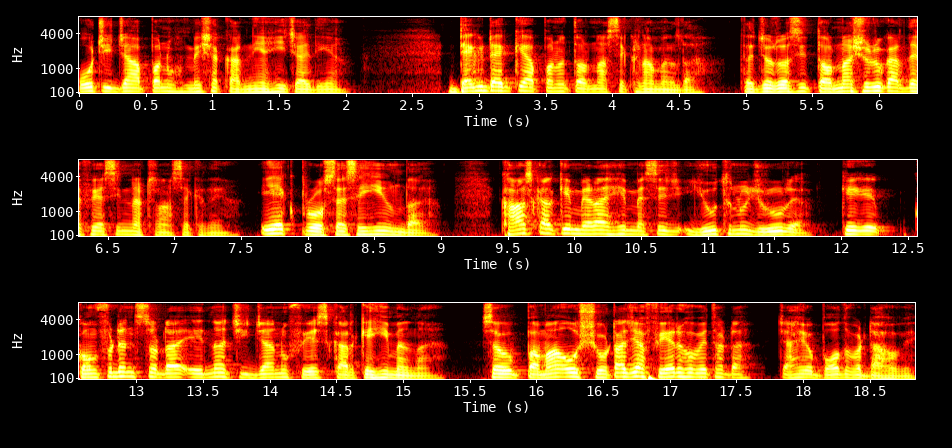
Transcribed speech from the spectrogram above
ਉਹ ਚੀਜ਼ਾਂ ਆਪਾਂ ਨੂੰ ਹਮੇਸ਼ਾ ਕਰਨੀਆਂ ਹੀ ਚਾਹੀਦੀਆਂ। ਡੈਗ ਡੈਗ ਕੇ ਆਪਾਂ ਨੂੰ ਤੁਰਨਾ ਸਿੱਖਣਾ ਮਿਲਦਾ। ਤੇ ਜਦੋਂ ਅਸੀਂ ਤੁਰਨਾ ਸ਼ੁਰੂ ਕਰਦੇ, ਫਿਰ ਅਸੀਂ ਨੱਠਣਾ ਸਿੱਖਦੇ ਹਾਂ। ਇਹ ਇੱਕ ਪ੍ਰੋਸੈਸ ਹੀ ਹੁੰਦਾ ਹੈ। ਖਾਸ ਕਰਕੇ ਮੇਰਾ ਇਹ ਮੈਸੇਜ ਯੂਥ ਨੂੰ ਜ਼ਰੂਰ ਹੈ ਕਿ ਕੌਨਫੀਡੈਂਸ ਤੁਹਾਡਾ ਇਹਨਾਂ ਚੀਜ਼ਾਂ ਨੂੰ ਫੇਸ ਕਰਕੇ ਹੀ ਮਿਲਣਾ ਹੈ। ਸੋ ਭਾਵੇਂ ਉਹ ਛੋਟਾ ਜਿਹਾ ਫੇਅਰ ਹੋਵੇ ਤੁਹਾਡਾ, ਚਾਹੇ ਉਹ ਬਹੁਤ ਵੱਡਾ ਹੋਵੇ।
